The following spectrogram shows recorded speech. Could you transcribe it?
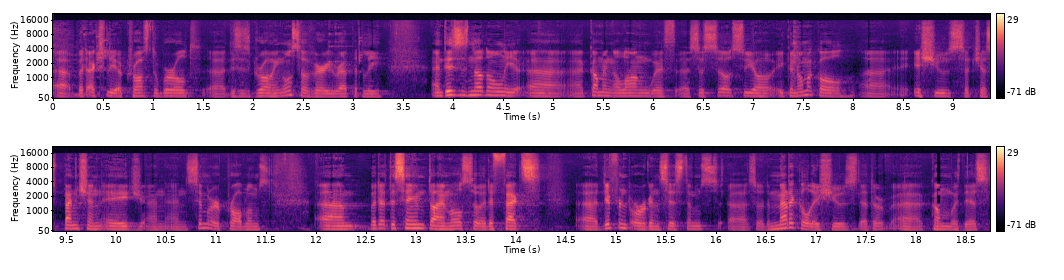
uh, but actually across the world, uh, this is growing also very rapidly. And this is not only uh, uh, coming along with uh, socio-economical uh, issues such as pension age and, and similar problems, um, but at the same time also it affects uh, different organ systems, uh, so the medical issues that are, uh, come with this,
